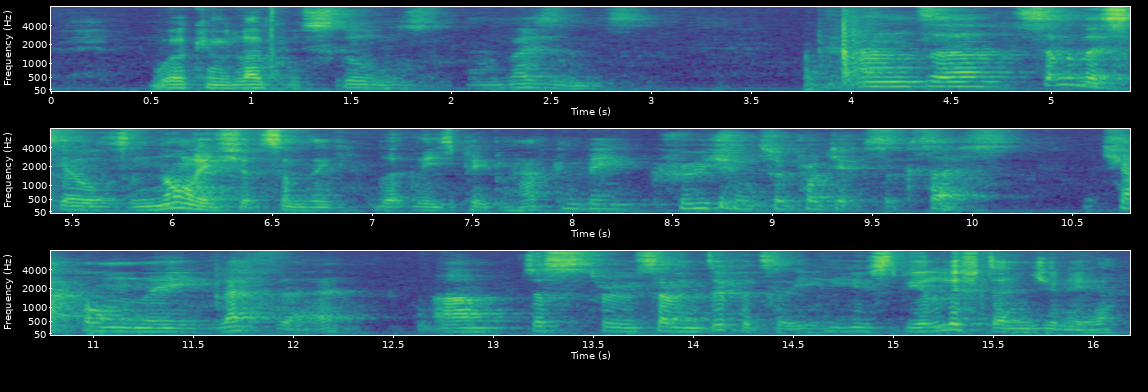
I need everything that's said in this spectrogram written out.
working with local schools and residents. And uh, some of the skills and knowledge that something that these people have can be crucial to project success. The chap on the left there, um, just through serendipity, he used to be a lift engineer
